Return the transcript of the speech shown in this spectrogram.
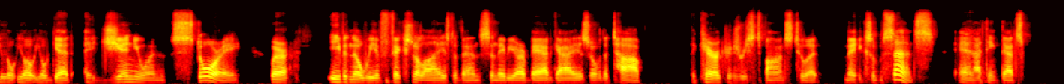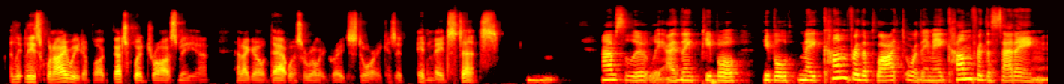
you'll you'll, you'll get a genuine story where even though we have fictionalized events and maybe our bad guy is over the top the character's response to it makes some sense. And I think that's, at least when I read a book, that's what draws me in. And I go, that was a really great story because it, it made sense. Mm-hmm. Absolutely. I think people people may come for the plot or they may come for the setting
